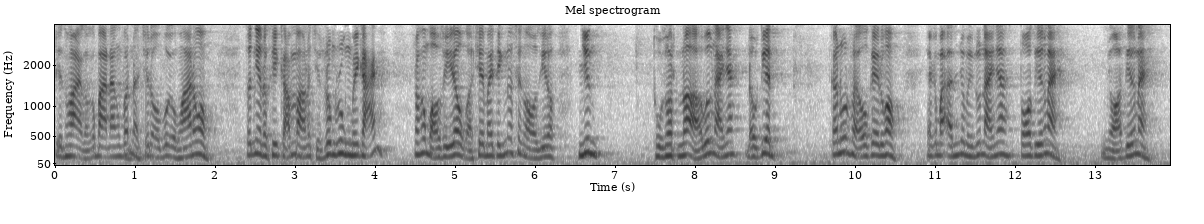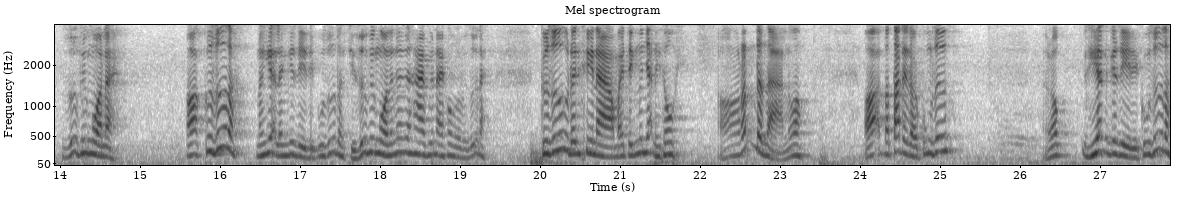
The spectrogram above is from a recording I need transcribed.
Điện thoại của các bạn đang vẫn ở chế độ vô hiệu hóa đúng không? Tất nhiên là khi cắm vào nó chỉ rung rung mấy cái nó không bảo gì đâu, ở trên máy tính nó sẽ không bảo gì đâu. Nhưng thủ thuật nó ở bước này nhá. Đầu tiên, các nút phải ok đúng không? Thế các bạn ấn cho mình nút này nhá. To tiếng này, nhỏ tiếng này, giữ phía nguồn này. Đó, cứ giữ thôi. Nó hiện lên cái gì thì cứ giữ thôi. Chỉ giữ phía nguồn nhé hai phía này không cần phải giữ này. Cứ giữ đến khi nào máy tính nó nhận thì thôi. Đó, rất đơn giản đúng không? Đó ta tắt đi rồi cũng giữ. Nó hiện cái gì thì cũng giữ thôi.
